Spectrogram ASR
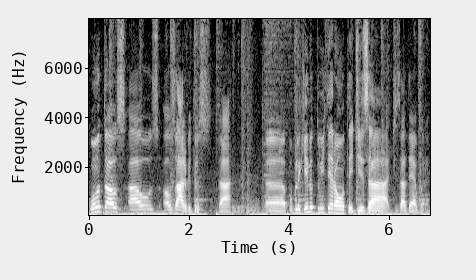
Quanto aos, aos, aos árbitros, tá? Uh, publiquei no Twitter ontem, diz a, diz a Débora.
